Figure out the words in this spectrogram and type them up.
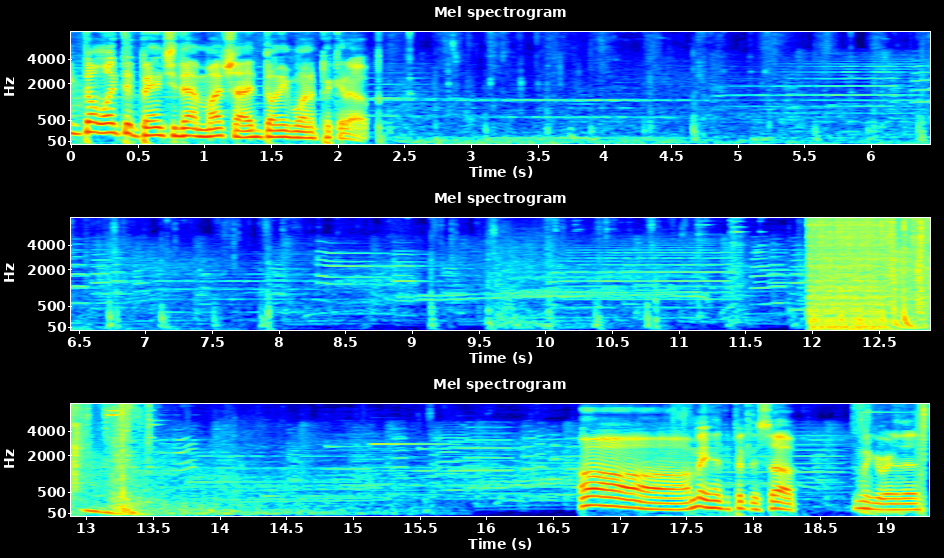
I don't like the Banshee that much. I don't even want to pick it up. Oh, I may have to pick this up. Let me get rid of this.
